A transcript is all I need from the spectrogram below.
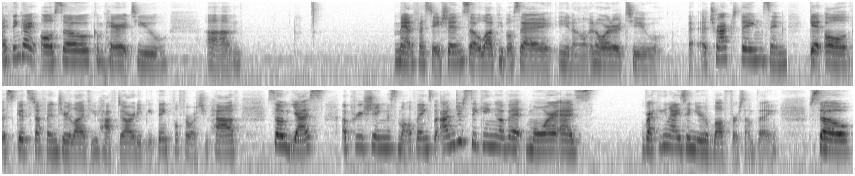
I think I also compare it to um, manifestation. So a lot of people say, you know, in order to attract things and get all of this good stuff into your life, you have to already be thankful for what you have. So, yes, appreciating the small things, but I'm just thinking of it more as recognizing your love for something. So,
